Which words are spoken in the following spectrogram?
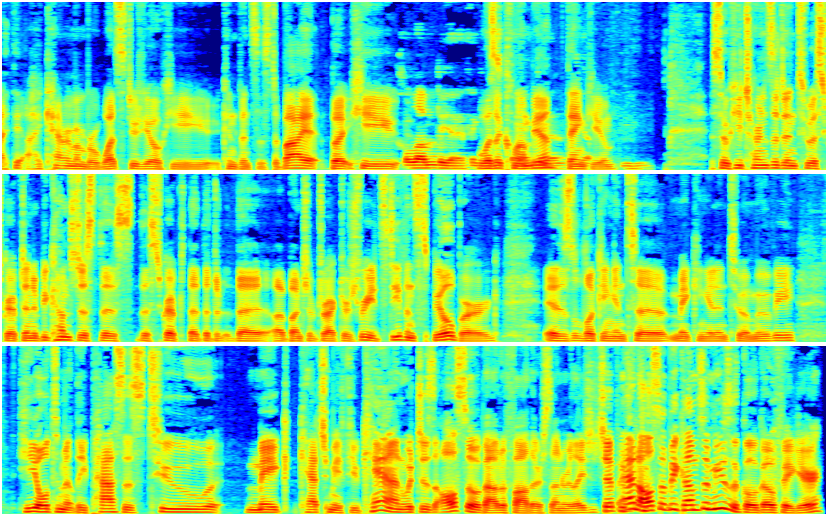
I think I can't remember what studio he convinces to buy it, but he Columbia, I think. Was it Columbia? Columbia. Thank yeah. you. Mm-hmm. So he turns it into a script, and it becomes just this the script that the, the a bunch of directors read. Steven Spielberg is looking into making it into a movie. He ultimately passes to make Catch Me If You Can, which is also about a father son relationship and also becomes a musical, go figure.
